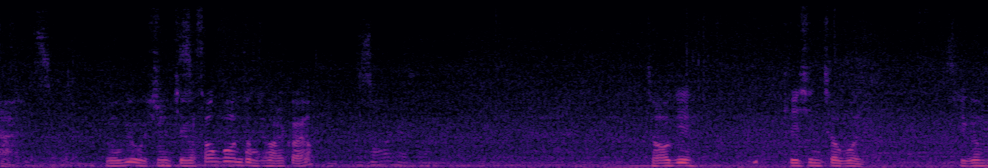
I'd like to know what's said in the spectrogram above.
자, 오시면 제가 선거운동 좀 할까요? 저기 계신 저분 지금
